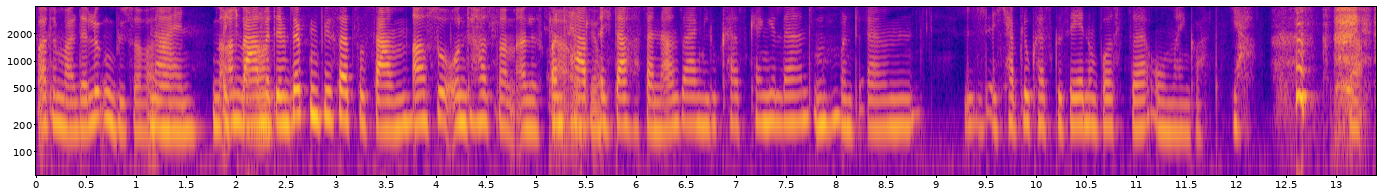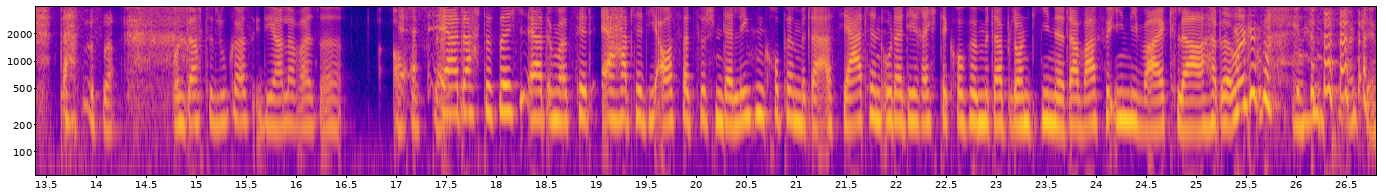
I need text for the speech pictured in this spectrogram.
Warte mal, der Lückenbüßer war Nein, das? Nein, ich war mit dem Lückenbüßer zusammen. Ach so, und hast dann alles klar. Und habe, okay. ich darf seinen Namen sagen, Lukas kennengelernt. Mhm. Und ähm, ich habe Lukas gesehen und wusste, oh mein Gott, ja. ja. das ist er. Und dachte Lukas idealerweise auch das Gleiche? Er dachte sich, er hat immer erzählt, er hatte die Auswahl zwischen der linken Gruppe mit der Asiatin oder die rechte Gruppe mit der Blondine. Da war für ihn die Wahl klar, hat er immer gesagt. Mhm, okay.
